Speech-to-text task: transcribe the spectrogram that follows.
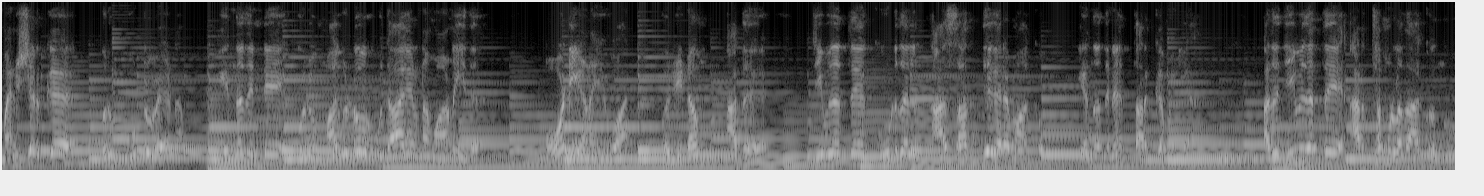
മനുഷ്യർക്ക് ഒരു കൂട്ടു വേണം എന്നതിന്റെ ഒരു മകുടോ ഉദാഹരണമാണ് ഇത്. ഓടിയണയുവാൻ ഒരിടം അത് ജീവിതത്തെ കൂടുതൽ അസാധ്യകരമാക്കും എന്നതിന് തർക്കമില്ല. അത് ജീവിതത്തെ അർത്ഥമുള്ളതാക്കുന്നു.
